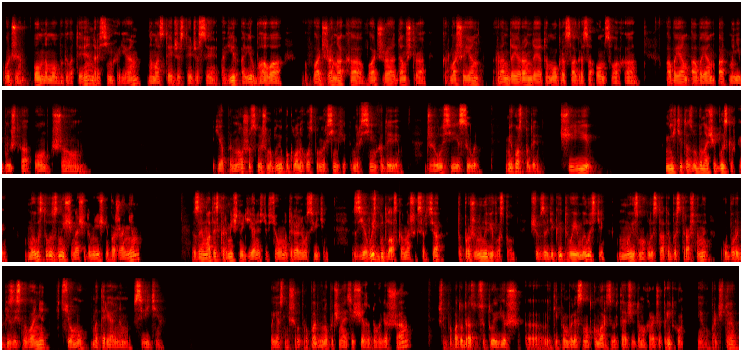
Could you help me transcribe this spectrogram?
Отже, Ом Намо Бхагавате, Нарасім Харя, Намастеджа Стеджасе, Авір Авір Бхава, Ваджранака, Ваджра Дамштра, Кармашаян, Рандая Рандая Тамо Граса Граса Ом Сваха, Абаям Абаям Атмані Буштка Ом Кшаом. Я приношу свої шанобливі поклони Господу Нерсімхі- Нерсімхадеві, джерелу всієї сили. Мій Господи, чиї нігті та зуби, наче блискавки, милостиво знищи наші демонічні бажання займатися кармічною діяльністю в цьому матеріальному світі. З'явись, будь ласка, в наших серцях та прожени невігластво, щоб завдяки Твоїй милості ми змогли стати безстрашними у боротьбі за існування в цьому матеріальному світі. Пояснює Шилопропад, воно починається ще з одного вірша. Шилопропад одразу цитує вірш, е, який промовляє Санат Кумар, звертаючись до Махараджа Прітху. Я його прочитаю.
